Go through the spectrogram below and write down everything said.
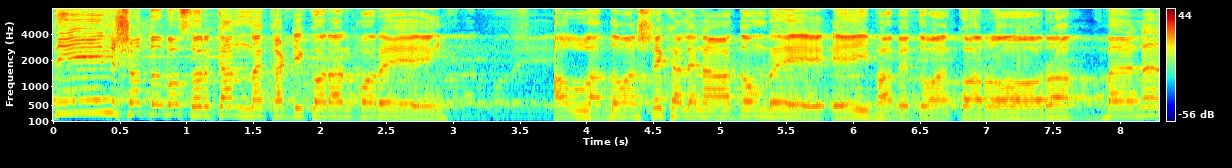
তিন শত বছর কান্নাকাটি করার পরে আল্লাহ দোয়া শেখালেন আদম রে এইভাবে দোয়া করো। রব্বানা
